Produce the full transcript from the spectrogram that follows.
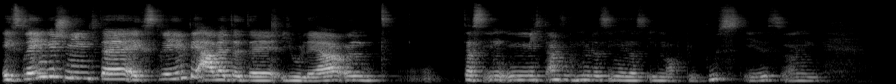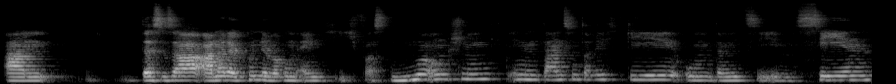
extrem geschminkte, extrem bearbeitete Julia und das ich möchte einfach nur, dass ihnen das eben auch bewusst ist und ähm, das ist auch einer der Gründe, warum eigentlich ich fast nur ungeschminkt in den Tanzunterricht gehe, um damit sie eben sehen,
